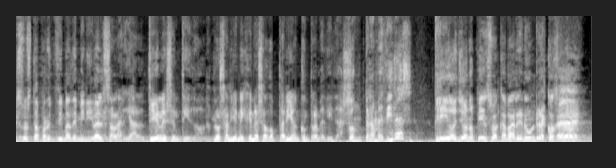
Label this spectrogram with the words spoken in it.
Eso está por encima de mi nivel salarial. Tiene sentido. Los alienígenas adoptarían contramedidas. ¿Contramedidas? Tío, yo no pienso acabar en un recogedor. ¡Eh!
